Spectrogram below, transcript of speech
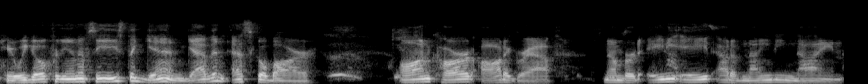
Here we go for the NFC East again. Gavin Escobar on card autograph, numbered 88 out of 99.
